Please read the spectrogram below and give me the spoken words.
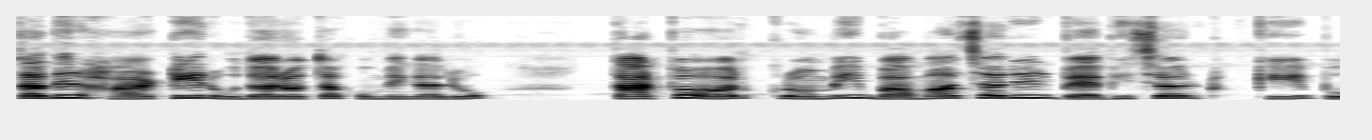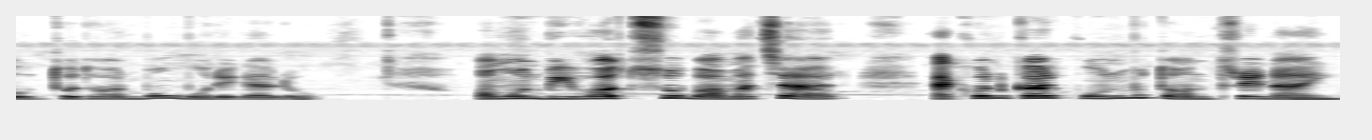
তাদের হার্টের উদারতা কমে গেল। তারপর ক্রমে বামাচারের ব্যভিচার ঢুকে বৌদ্ধ ধর্ম মরে গেল। অমন বিভৎস বামাচার এখনকার কোনো তন্ত্রে নাই।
